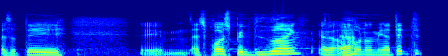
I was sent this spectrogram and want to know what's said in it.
Altså det... Øhm, altså prøve at spille videre, ikke? Øh, og Ja. ja. få noget mere. Det, det,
